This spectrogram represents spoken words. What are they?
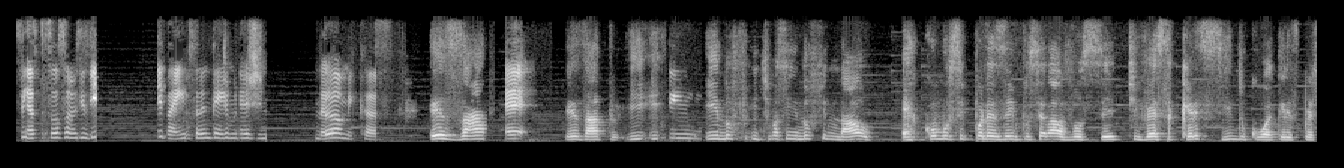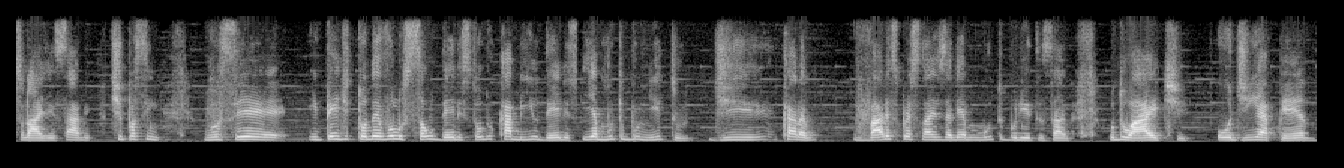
Sim, as pessoas são esquisitas, hein? Você não entende muitas dinâmicas. Exato. É. Exato. E, e, e, no, e, tipo assim, no final, é como se, por exemplo, sei lá, você tivesse crescido com aqueles personagens, sabe? Tipo assim, você entende toda a evolução deles, todo o caminho deles. E é muito bonito de. Cara, vários personagens ali é muito bonito, sabe? O Dwight, o Jim Pen.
